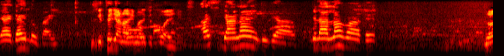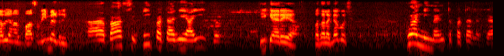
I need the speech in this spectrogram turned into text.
ਜਾ ਗਏ ਲੋ ਭਾਈ ਕਿੱਥੇ ਜਾਣਾ ਸੀ? ਮੈਂ ਕਿੱਥੋਂ ਆਏ ਜੀ? ਅਸ ਜਾਣਾ ਹੈ ਜੀ ਜਲਾਲਾਬਾਦ। ਜਿਹੜਾ ਜਾਣਾ ਬੱਸ ਨਹੀਂ ਮਿਲ ਰਹੀ? ਆ ਬਸ ਕੀ ਪਤਾ ਜੀ ਆਈ ਕੋਈ ਕੀ ਕਹਿ ਰਹੇ ਆ? ਪਤਾ ਲੱਗਾ ਕੁਝ ਕੋਈ ਨਹੀਂ ਮੈਨੂੰ ਤਾਂ ਪਤਾ ਲੱਗਾ।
